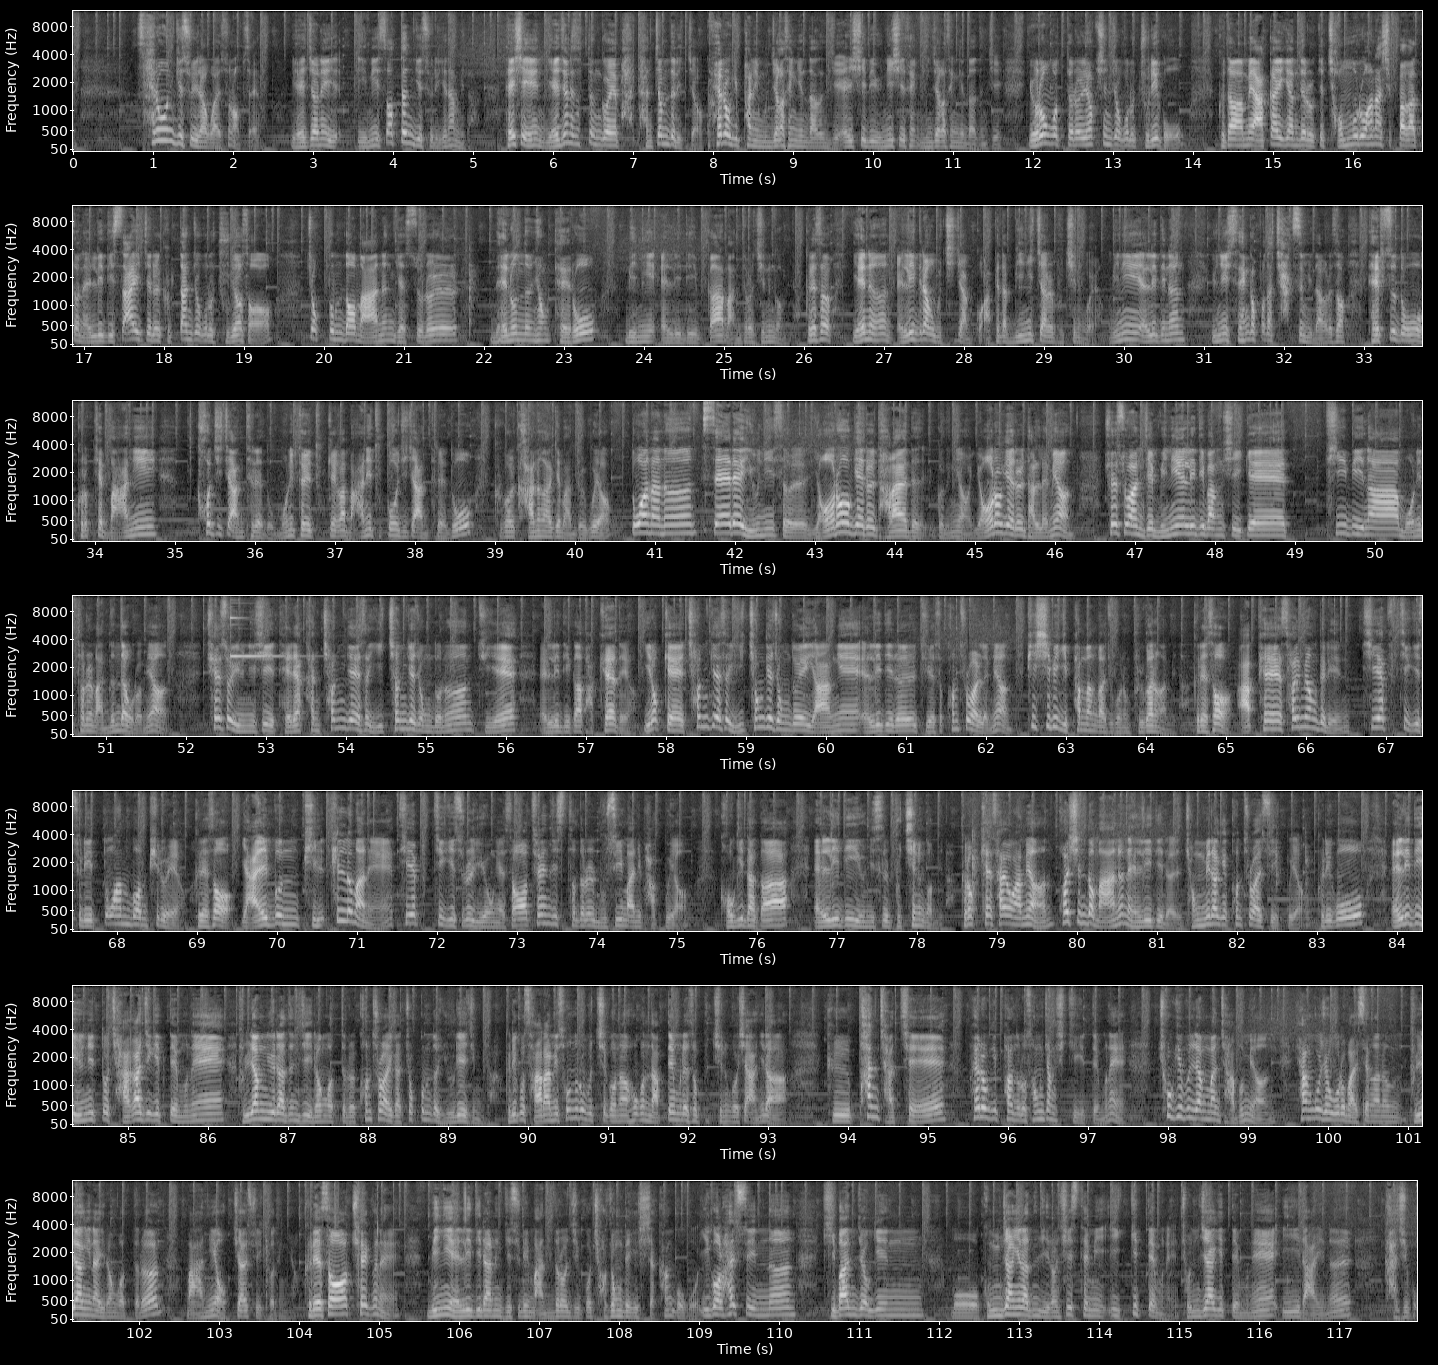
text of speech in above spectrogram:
새로운 기술이라고 할 수는 없어요 예전에 이미 썼던 기술이긴 합니다. 대신 예전에 썼던 거에 단점들 있죠. 회로 기판이 문제가 생긴다든지 LCD 유닛이 문제가 생긴다든지 이런 것들을 혁신적으로 줄이고 그 다음에 아까 얘기한 대로 이렇게 점으로 하나씩 박았던 LED 사이즈를 극단적으로 줄여서 조금 더 많은 개수를 내놓는 형태로 미니 LED가 만들어지는 겁니다. 그래서 얘는 LED라고 붙이지 않고 앞에다 미니자를 붙이는 거예요. 미니 LED는 유닛이 생각보다 작습니다. 그래서 뎁스도 그렇게 많이 커지지 않더라도 모니터의 두께가 많이 두꺼워지지 않더라도 그걸 가능하게 만들고요. 또 하나는 셀의 유닛을 여러 개를 달아야 되거든요. 여러 개를 달려면 최소한 이제 미니 LED 방식의 TV나 모니터를 만든다 그러면 최소 유닛이 대략 한 1000개에서 2000개 정도는 뒤에 LED가 박혀야 돼요. 이렇게 1000개에서 2000개 정도의 양의 LED를 뒤에서 컨트롤하려면 PCB 기판만 가지고는 불가능합니다. 그래서 앞에 설명드린 TFT 기술이 또 한 번 필요해요. 그래서 얇은 필, 필름 안에 TFT 기술을 이용해서 트랜지스터들을 무수히 많이 받고요 거기다가 LED 유닛을 붙이는 겁니다. 그렇게 사용하면 훨씬 더 많은 LED를 정밀하게 컨트롤할 수 있고요. 그리고 LED 유닛도 작아지기 때문에 불량률이라든지 이런 것들을 컨트롤하기가 조금 더 유리해집니다. 그리고 사람이 손으로 붙이거나 혹은 납땜을 해서 붙이는 것이 아니라 그 판 자체에 회로기판으로 성장시키기 때문에 초기 불량만 잡으면 향후적으로 발생하는 불량이나 이런 것들은 많이 억제할 수 있거든요. 그래서 최근에 미니 LED라는 기술이 만들어지고 적용되기 시작한 거고 이걸 할 수 있는 기반적인 뭐 공장이라든지 이런 시스템이 있기 때문에 존재하기 때문에 이 라인을 가지고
